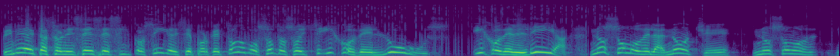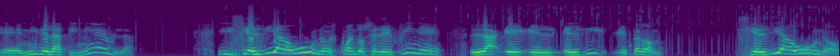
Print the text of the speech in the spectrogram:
Primera de Tesalonicenses 5.5 dice, porque todos vosotros sois hijos de luz, hijos del día, no somos de la noche, no somos eh, ni de la tiniebla. Y si el día uno es cuando se define la, eh, el, el eh, perdón, si el día uno,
